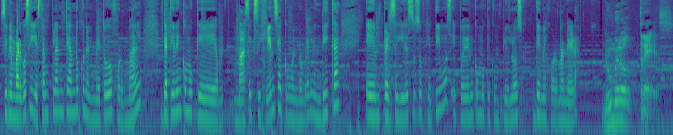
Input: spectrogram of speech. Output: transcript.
Sin embargo, si están planteando con el método formal, ya tienen como que más exigencia, como el nombre lo indica, en perseguir estos objetivos y pueden como que cumplirlos de mejor manera. Número 3.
